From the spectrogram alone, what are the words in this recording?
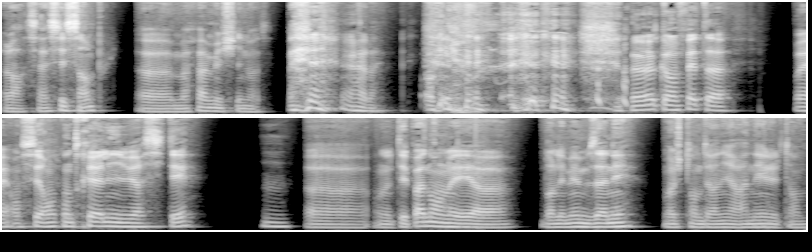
Alors c'est assez simple. Euh, ma femme est chinoise. voilà. Ok. Donc en fait, euh, ouais, on s'est rencontrés à l'université. Hmm. Euh, on n'était pas dans les dans les mêmes années. Moi j'étais en dernière année, elle était en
